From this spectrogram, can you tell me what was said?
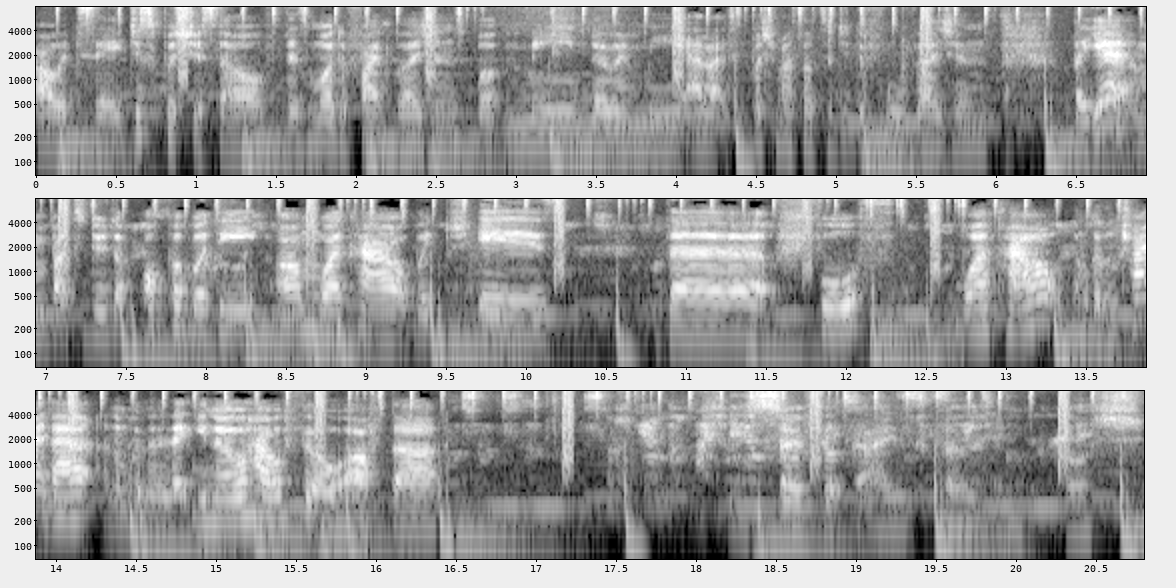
i would say just push yourself. There's modified versions but me knowing me i like to push myself to do the full versions but yeah i'm about to do the upper body arm workout which is the fourth workout. I'm gonna try that and i'm gonna let you know how i feel after. She's so fit guys. Chloe gosh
